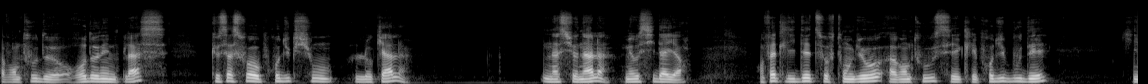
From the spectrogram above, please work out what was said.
avant tout de redonner une place, que ce soit aux productions locales, nationales, mais aussi d'ailleurs. En fait, l'idée de Sauveton Bio, avant tout, c'est que les produits boudés qui,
